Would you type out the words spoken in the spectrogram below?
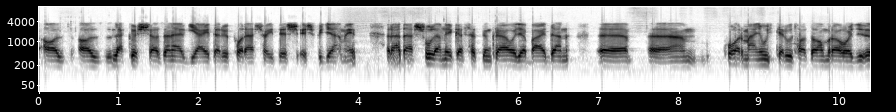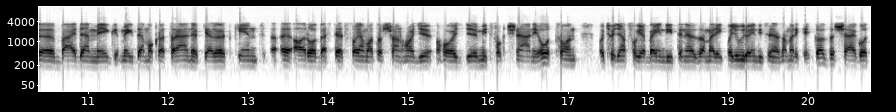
az, az lekösse az energiáit, erőforrásait és, és figyelmét. Ráadásul emlékezhetünk rá, hogy a Biden kormány úgy került hatalomra, hogy Biden még, még demokrata elnökjelöltként arról beszélt folyamatosan, hogy, hogy mit fog csinálni otthon, hogy hogyan fogja beindítani az amerikai, vagy újraindítani az amerikai gazdaságot,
